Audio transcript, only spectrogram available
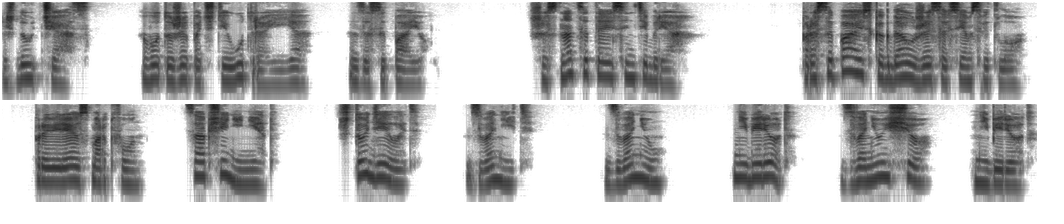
жду час. Вот уже почти утро, и я засыпаю. 16 сентября. Просыпаюсь, когда уже совсем светло. Проверяю смартфон. Сообщений нет. Что делать? Звонить. Звоню. Не берет. Звоню еще. Не берет.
